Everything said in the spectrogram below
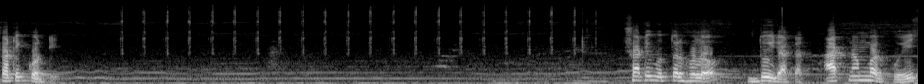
সঠিক কোনটি? সঠিক উত্তর হলো দুই ডাকাত। আট নম্বর কুইজ,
